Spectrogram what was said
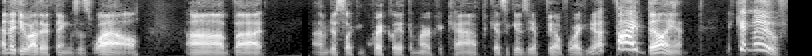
and they do other things as well. Uh, but I'm just looking quickly at the market cap because it gives you a feel for what it can do. Five billion, it can move.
